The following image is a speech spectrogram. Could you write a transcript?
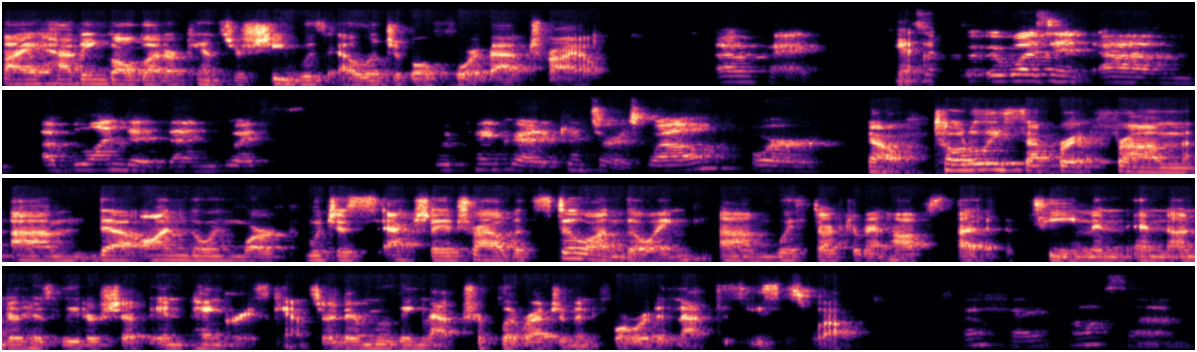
by having gallbladder cancer, she was eligible for that trial. Okay. Yeah. So it wasn't um, a blended then with with pancreatic cancer as well, or no, totally separate from um, the ongoing work, which is actually a trial that's still ongoing um, with Dr. Von Hoff's uh, team and, and under his leadership in pancreas cancer. They're moving that triplet regimen forward in that disease as well. Okay, awesome.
